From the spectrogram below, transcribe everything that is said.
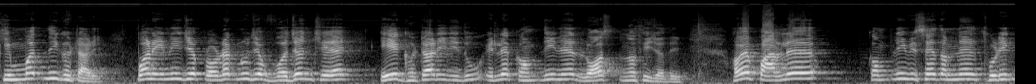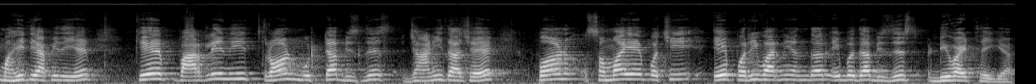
કિંમત નહીં ઘટાડી, પણ એની જે પ્રોડક્ટનું જે વજન છે એ ઘટાડી દીધું, એટલે કંપનીને લોસ નથી જતી. હવે પાર્લે કંપની વિશે તમને થોડીક માહિતી આપી દઈએ કે પાર્લેની ત્રણ મોટા બિઝનેસ જાણીતા છે, પણ સમયે પછી એ પરિવારની અંદર એ બધા બિઝનેસ ડિવાઈડ થઈ ગયા.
